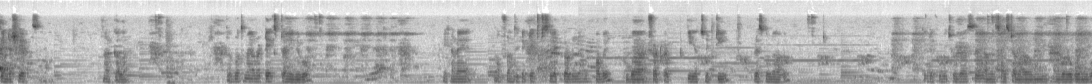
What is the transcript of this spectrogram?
তিনটা শেপ আছে, আর কালার তো প্রথমে আমরা টেক্সটটা নিয়ে নেব। এখানে অপশন থেকে টেক্সট সিলেক্ট করলে হবে, বা শর্টকাট কি হচ্ছে টি প্রেস করলে হবে। এটা খুবই ছোট আছে, আমি সাইজটা বড় বড় করে নেব।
